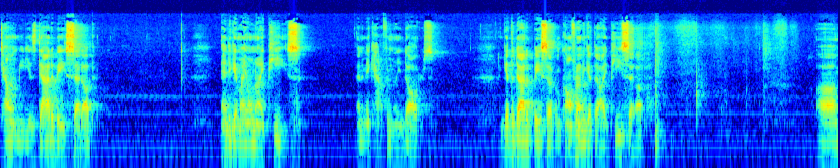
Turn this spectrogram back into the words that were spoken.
Talent Media's database set up and to get my own IPs and to make half a million dollars. And get the database set up. I'm confident I get the IP set up. Um,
